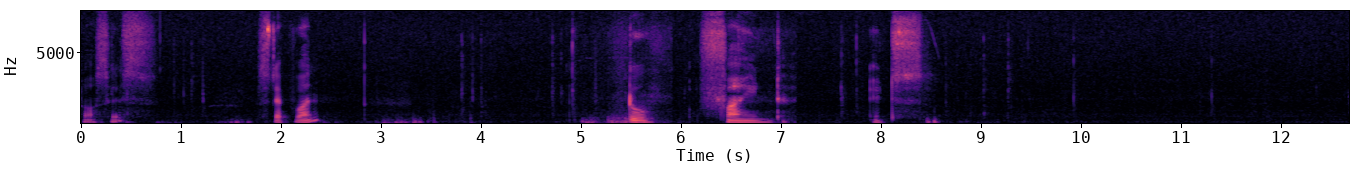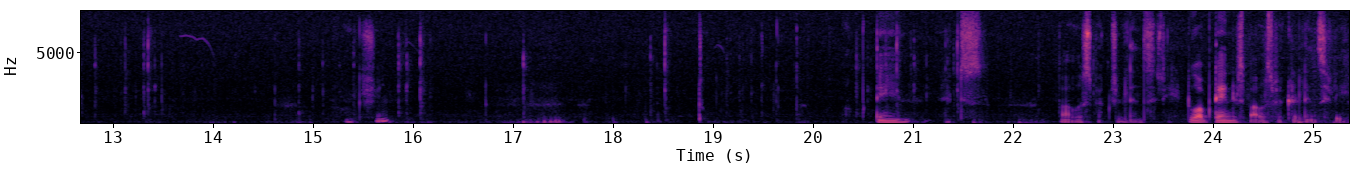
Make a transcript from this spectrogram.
process. Step 1 to find its function to obtain its power spectral density to obtain its power spectral density.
